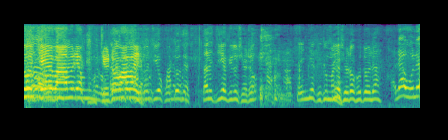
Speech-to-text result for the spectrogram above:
તું જે વાવડે જેડો વાવે આ કીધું. અલ્યા ઓલે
